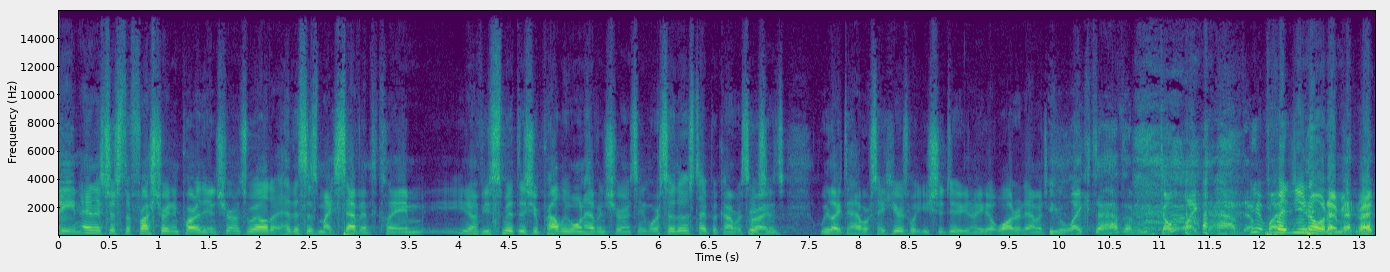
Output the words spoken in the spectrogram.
claim. and it's just the frustrating part of the insurance world. Hey, this is my seventh claim. You know, if you submit this, you probably won't have insurance anymore. So those type of conversations we like to have, or say, here's what you should do. You know, you got water damage. you like to have them, you don't like to have them. Yeah, but, but you know what I mean, right?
